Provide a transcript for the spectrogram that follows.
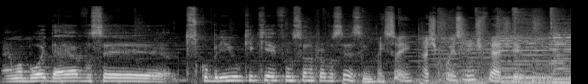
é uma boa ideia você descobrir o que que funciona para você, assim. É isso aí. Acho que com isso a gente fecha. que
